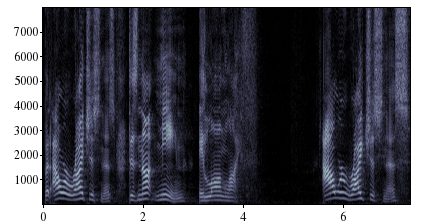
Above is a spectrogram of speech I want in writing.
but our righteousness does not mean a long life. Our righteousness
